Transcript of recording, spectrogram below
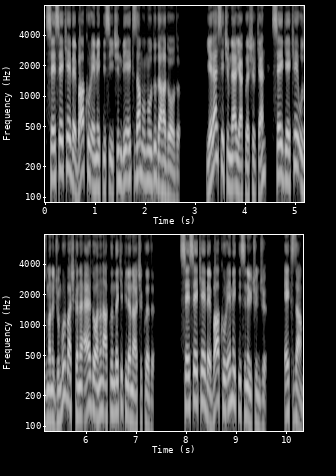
SSK ve Bağkur emeklisi için bir ek zam umudu daha doğdu. Yerel seçimler yaklaşırken, SGK uzmanı Cumhurbaşkanı Erdoğan'ın aklındaki planı açıkladı. SSK ve Bağkur emeklisine 3. Ek zam.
